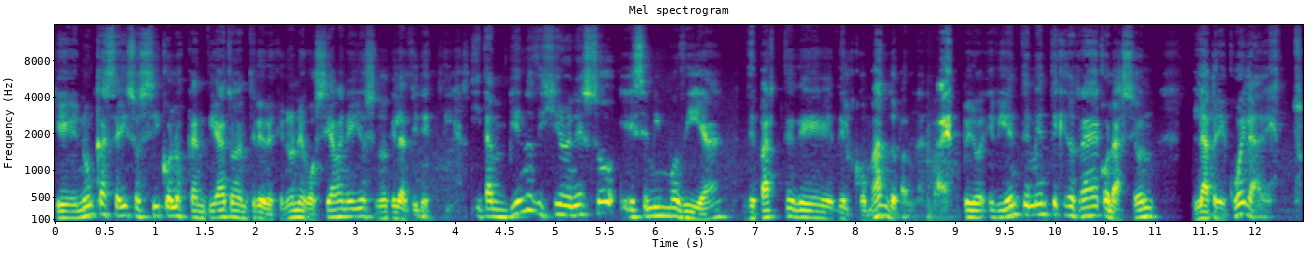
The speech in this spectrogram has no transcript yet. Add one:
que nunca se hizo así con los candidatos anteriores, que no negociaban ellos, sino que las directivas. Y también nos dijeron eso ese mismo día de parte del comando Pablo Narváez, pero evidentemente que eso trae a colación la precuela de esto.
